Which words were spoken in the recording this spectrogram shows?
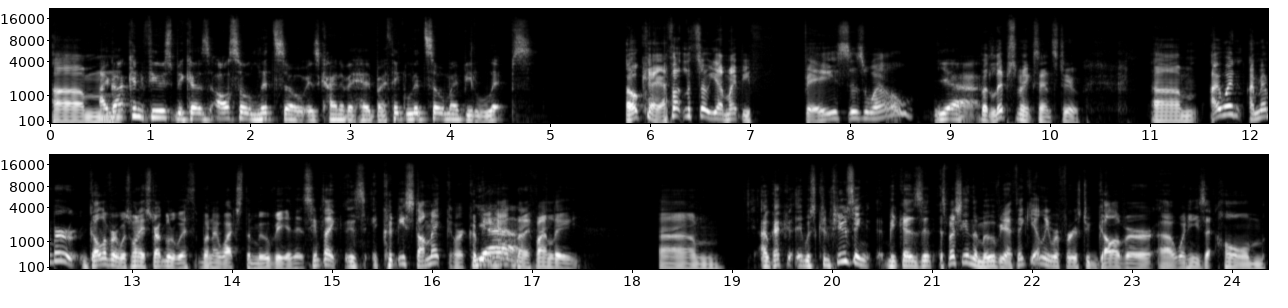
Um, I got confused because also Litso is kind of a head, but I think Litso might be lips. okay. I thought Litso, yeah, might be face as well. Yeah. but lips make sense too. Um, I went. I remember Gulliver was one I struggled with when I watched the movie, and it seemed like it could be stomach or it could be head. And then I finally, um, got, it was confusing because, it, especially in the movie, I think he only refers to Gulliver uh, when he's at home.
